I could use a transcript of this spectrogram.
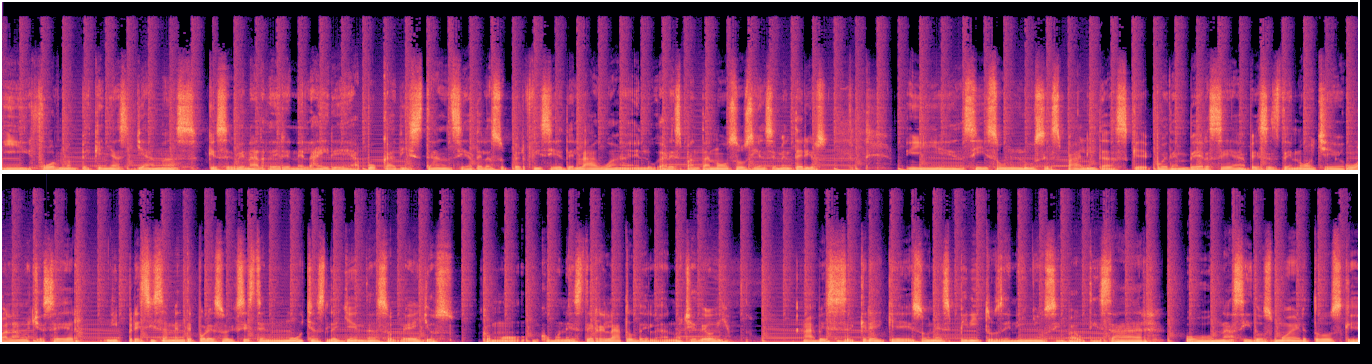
y forman pequeñas llamas que se ven arder en el aire a poca distancia de la superficie del agua en lugares pantanosos y en cementerios. Y sí, son luces pálidas que pueden verse a veces de noche o al anochecer, y precisamente por eso existen muchas leyendas sobre ellos, como, como en este relato de la noche de hoy. A veces se cree que son espíritus de niños sin bautizar o nacidos muertos que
